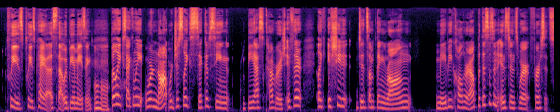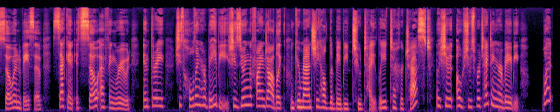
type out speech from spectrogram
please, please pay us. That would be amazing. Mhm. But, like, secondly, we're not. We're just, like, sick of seeing BS coverage. If they're, like, if she d- did something wrong, maybe call her out. But this is an instance where, first, it's so invasive. Second, it's so effing rude. And three, she's holding her baby. She's doing a fine job. Like, Like you're mad she held the baby too tightly to her chest? like she was, oh, she was protecting her baby. What?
